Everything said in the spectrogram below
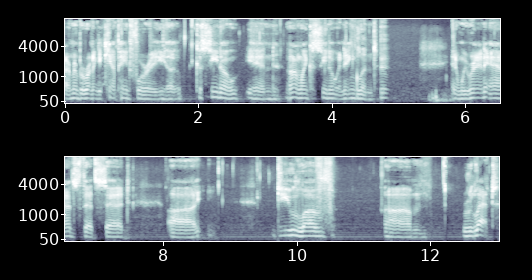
I remember running a campaign for a uh, casino in an online casino in England, and we ran ads that said, uh, "Do you love um, roulette?"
